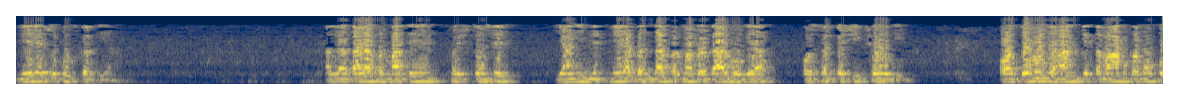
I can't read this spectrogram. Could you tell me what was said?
میرے سبت کر دیا۔ اللہ تعالیٰ فرماتے ہیں، فرشتوں سے یعنی میرا بندہ فرما بردار ہو گیا اور سرکشی چھوڑ دی۔ اور دونوں جہان کے تمام غموں کو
